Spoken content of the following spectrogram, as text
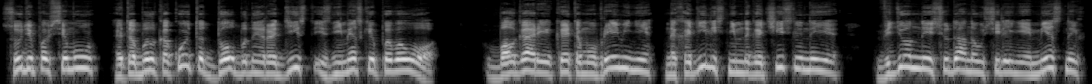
Судя по всему, это был какой-то долбанный радист из немецкой ПВО. В Болгарии к этому времени находились немногочисленные, введенные сюда на усиление местных,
